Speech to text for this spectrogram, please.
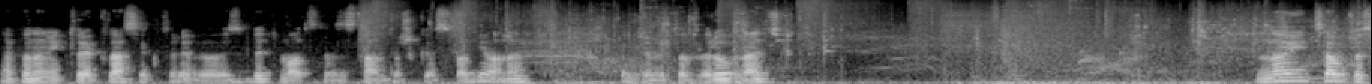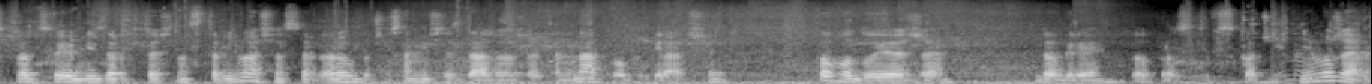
na pewno niektóre klasy, które były zbyt mocne zostaną troszkę osłabione, tak żeby to wyrównać. No i cały czas pracuje Blizzard też nad stabilnością serwerów, bo czasami się zdarza, że ten natłok graczy powoduje, że do gry po prostu wskoczyć nie możemy.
